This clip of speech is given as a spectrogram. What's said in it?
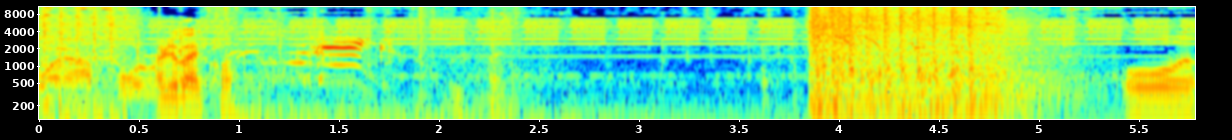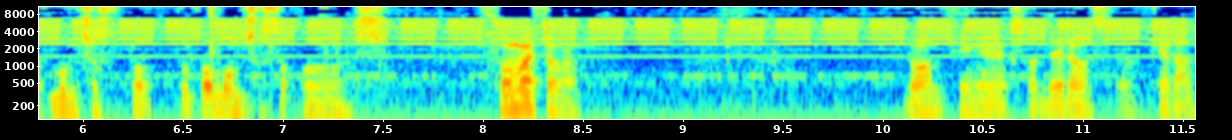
One op four. 알리바이 컷. 어 멈췄어 또또또 멈췄어 어씨 숨어있어 그럼. 노란핑에서 내려왔어요 계단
